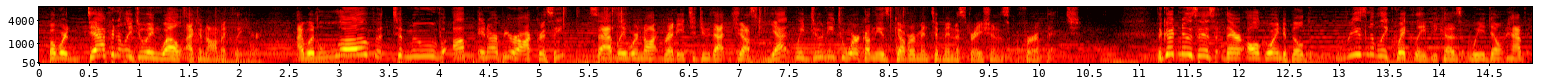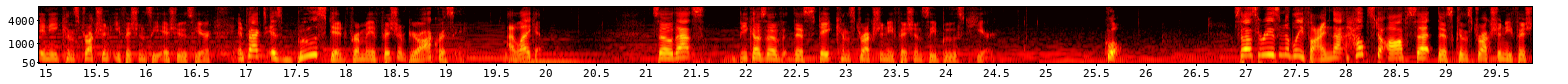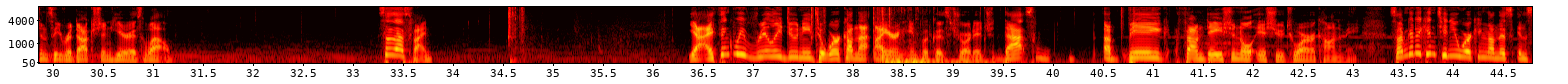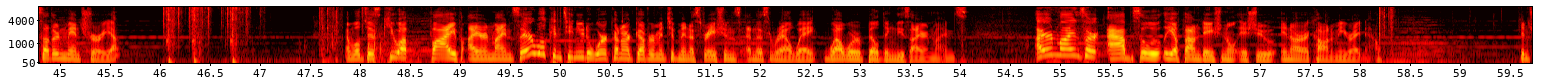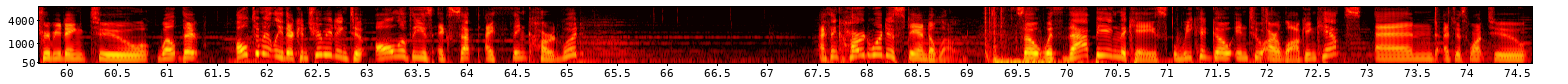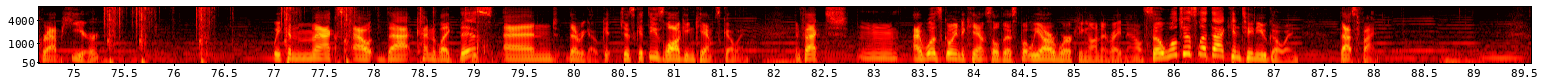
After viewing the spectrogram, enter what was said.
But we're definitely doing well economically here. I would love to move up in our bureaucracy. Sadly, we're not ready to do that just yet. We do need to work on these government administrations for a bit. The good news is they're all going to build reasonably quickly because we don't have any construction efficiency issues here. In fact, is boosted from efficient bureaucracy. I like it. So that's because of the state construction efficiency boost here. Cool. So that's reasonably fine. That helps to offset this construction efficiency reduction here as well. So that's fine. Yeah, I think we really do need to work on that iron input goods shortage. That's a big foundational issue to our economy. So I'm going to continue working on this in southern Manchuria. And we'll just queue up five iron mines there. We'll continue to work on our government administrations and this railway while we're building these iron mines. Iron mines are absolutely a foundational issue in our economy right now. Contributing to, well, they're ultimately they're contributing to all of these except I think hardwood. I think hardwood is standalone. So with that being the case, we could go into our logging camps, and I just want to grab here. We can max out that kind of like this, and there we go. Get, just get these logging camps going. In fact, mm, I was going to cancel this, but we are working on it right now. So we'll just let that continue going. That's fine.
